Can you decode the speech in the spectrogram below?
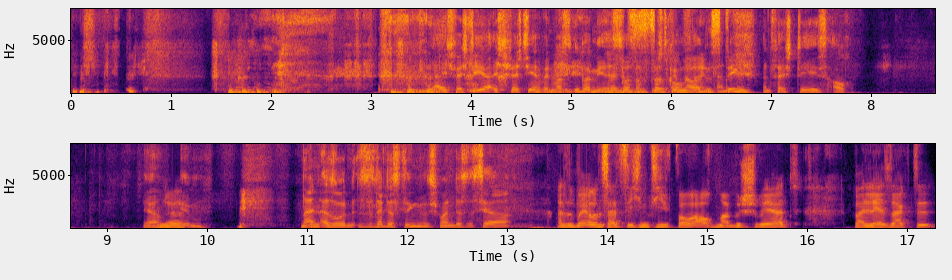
Ja, ich verstehe, ich verstehe, wenn was über mir Ja, ist, das was ist mich genau das kann, Ding. Dann verstehe ich es auch. Ja, Ja. eben. Nein, also es ist nicht das Ding. Ich meine, das ist ja. Also bei uns hat sich ein Tiefbauer auch mal beschwert, weil er sagte,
